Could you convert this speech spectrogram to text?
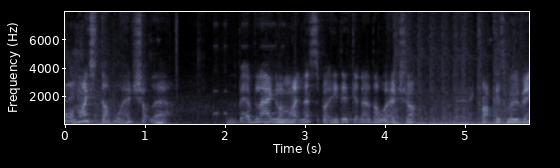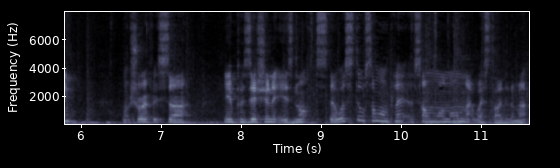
Oh, nice double headshot there. a bit of lag on lightness, but he did get that double headshot. Truck is moving. Not sure if it's uh, in position. It is not. There was still someone play someone on that west side of the map.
